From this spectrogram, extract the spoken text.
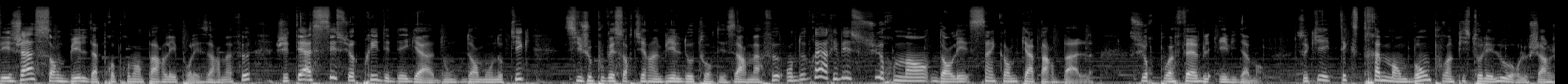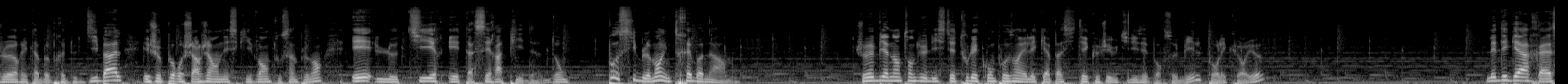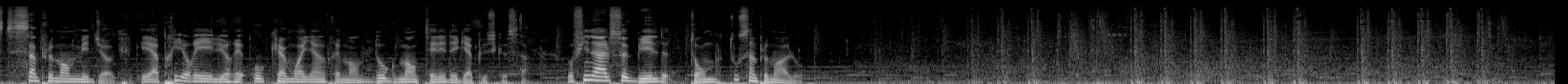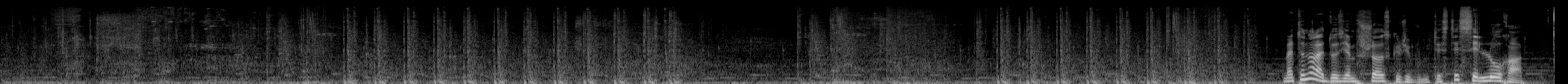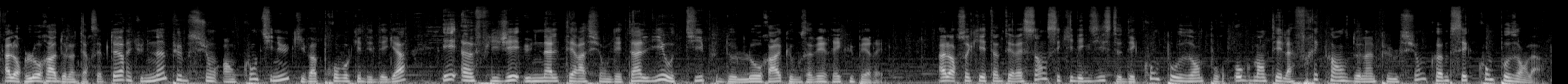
Déjà, sans build à proprement parler pour les armes à feu, j'étais assez surpris des dégâts, donc dans mon optique, si je pouvais sortir un build autour des armes à feu, on devrait arriver sûrement dans les 50k par balle, sur point faible évidemment. Ce qui est extrêmement bon pour un pistolet lourd, le chargeur est à peu près de 10 balles et je peux recharger en esquivant tout simplement, et le tir est assez rapide, donc possiblement une très bonne arme. Je vais bien entendu lister tous les composants et les capacités que j'ai utilisés pour ce build, pour les curieux les dégâts restent simplement médiocres, et a priori il n'y aurait aucun moyen vraiment d'augmenter les dégâts plus que ça. Au final, ce build tombe tout simplement à l'eau. Maintenant, la deuxième chose que j'ai voulu tester, c'est l'aura. Alors, l'aura de l'intercepteur est une impulsion en continu qui va provoquer des dégâts et infliger une altération d'état liée au type de l'aura que vous avez récupéré. Alors, ce qui est intéressant, c'est qu'il existe des composants pour augmenter la fréquence de l'impulsion comme ces composants-là.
